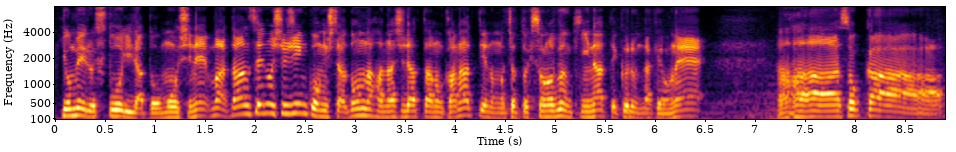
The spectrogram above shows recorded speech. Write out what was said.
読めるストーリーだと思うしね。まあ男性の主人公にしたらどんな話だったのかなっていうのもちょっとその分気になってくるんだけどね。あー、そっか。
